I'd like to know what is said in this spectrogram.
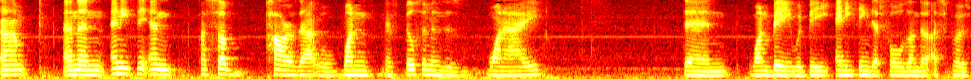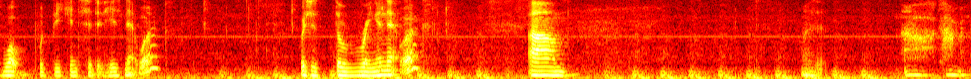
Um, and then anything, and a subpar of that, well, one if Bill Simmons is one A, then one B would be anything that falls under, I suppose, what would be considered his network which is the Ringer Network. Um, what is it? Oh, I can't remember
